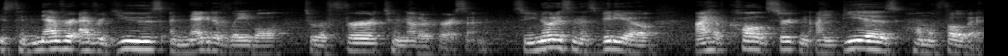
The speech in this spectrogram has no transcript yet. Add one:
is to never ever use a negative label to refer to another person. So you notice in this video, I have called certain ideas homophobic,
